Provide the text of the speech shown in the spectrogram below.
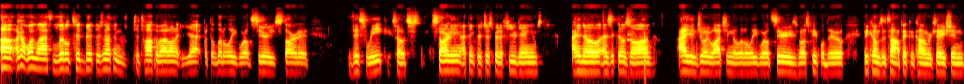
Uh, I got one last little tidbit. There's nothing to talk about on it yet, but the Little League World Series started this week, so it's starting. I think there's just been a few games. I know as it goes on, I enjoy watching the Little League World Series. Most people do. Becomes a topic of conversation.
